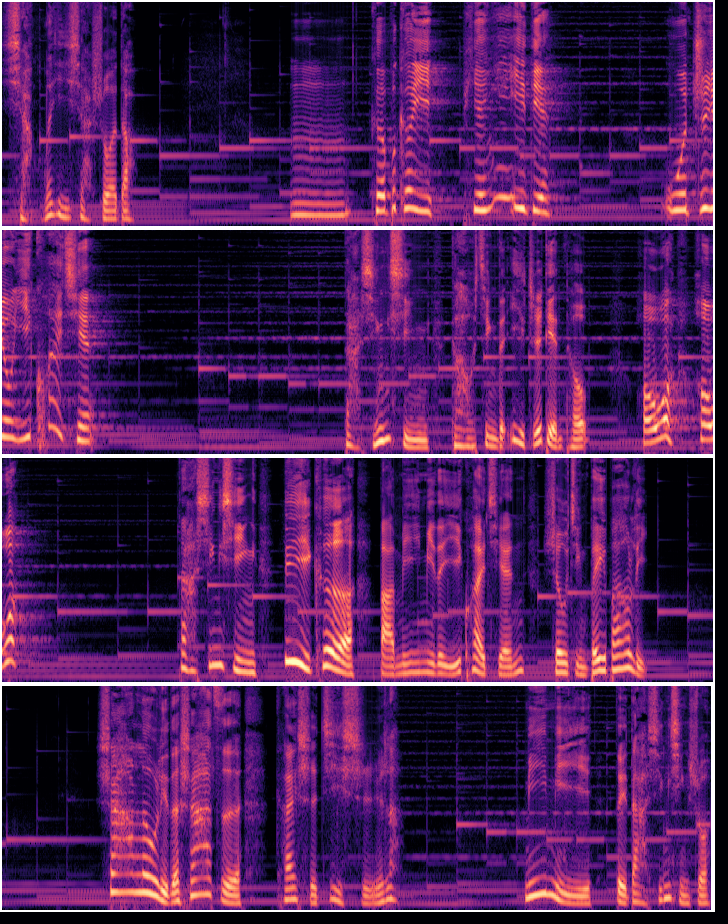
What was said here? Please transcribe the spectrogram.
想了一下，说道：“嗯，可不可以便宜一点？我只有一块钱。”大猩猩高兴的一直点头：“好啊，好啊！”大猩猩立刻把咪咪的一块钱收进背包里。沙漏里的沙子开始计时了。咪咪对大猩猩说。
